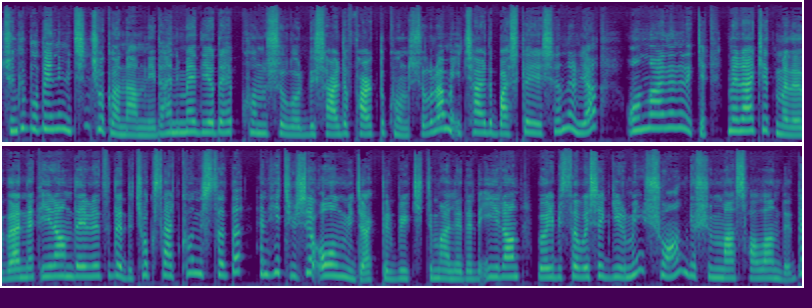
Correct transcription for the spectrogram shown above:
Çünkü bu benim için çok önemliydi. Hani medyada hep konuşulur, dışarıda farklı konuşulur ama içeride başka yaşanır ya. Onlar da dedi ki merak etme dedi. Hani İran devleti dedi çok sert konuşsa da hani hiçbir şey olmayacaktır büyük ihtimalle dedi. İran böyle bir savaşa girmeyi şu an düşünmez falan dedi.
